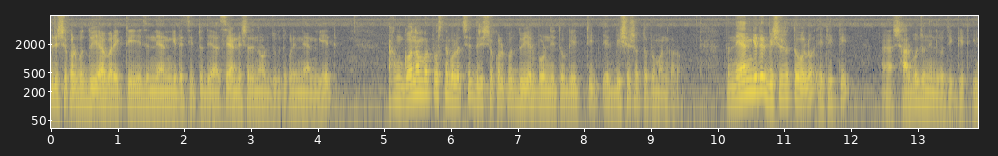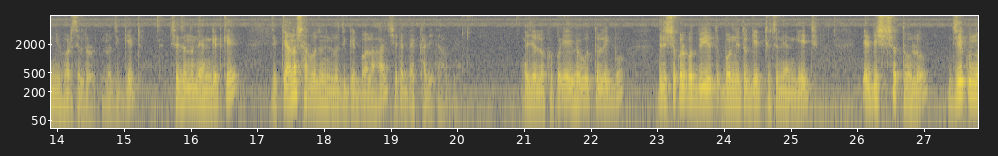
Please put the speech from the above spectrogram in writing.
দৃশ্যকল্প দুই আবার একটি এই যে ন্যান গেটের চিত্র দেওয়া আছে অ্যান্ডের সাথে নট যুক্ত করে ন্যান গেট এখন গ নম্বর প্রশ্নে বলেছে, দৃশ্যকল্প দুই এর বর্ণিত গেটটি এর বিশেষত্ব প্রমাণ করো। তো ন্যান গেটের বিশেষত্ব হলো, এটি একটি সার্বজনীন logic gate universal logic gate সেজন্য ন্যান গেটকে যে কেন সার্বজনীন লজিক গেট বলা হয়, সেটা ব্যাখ্যা দিতে হবে। এই যে লক্ষ্য করি, এইভাবে উত্তর লিখব। দৃশ্যকল্প দুই বর্ণিত গেটটি হচ্ছে ন্যান গেটের বিশেষত্ব হলো যে কোনো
